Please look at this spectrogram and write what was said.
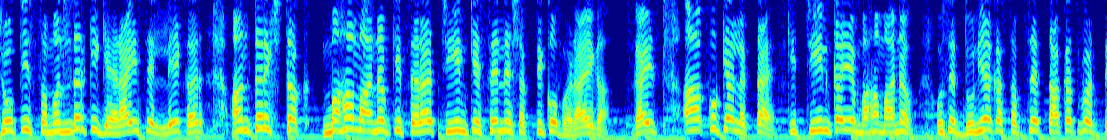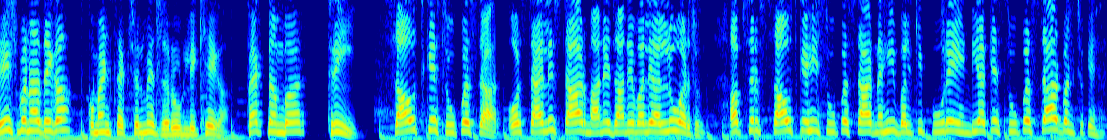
जो कि समंदर की गहराई से लेकर अंतरिक्ष तक महामानव की तरह चीन के सैन्य शक्ति को बढ़ाएगा। गाइस आपको क्या लगता है कि चीन का ये महामानव उसे दुनिया का सबसे ताकतवर देश बना देगा? कमेंट सेक्शन में ज़रूर लिखिएगा। फैक्ट नंबर थ्री साउथ के सुपरस्टार और स्टाइलिश स्टार माने जाने वाले अल्लू अर्जुन अब सिर्फ़ साउथ के ही सुपरस्टार नहीं, बल्कि पूरे इंडिया के सुपरस्टार बन चुके हैं।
